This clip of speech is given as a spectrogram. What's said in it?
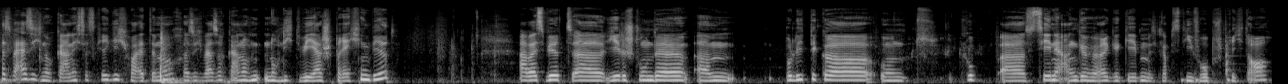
Das weiß ich noch gar nicht, das kriege ich heute noch. Also ich weiß auch gar noch, noch nicht, wer sprechen wird. Aber es wird äh, jede Stunde ähm, Politiker und Club-Szene-Angehörige geben. Ich glaube, Steve Rupp spricht auch.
